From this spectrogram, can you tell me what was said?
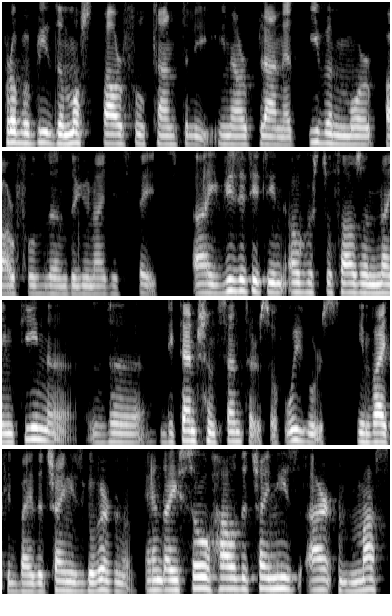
probably the most powerful country in our planet, even more powerful than the United States. I visited in August 2019 uh, the detention centers of Uyghurs invited by the Chinese government, and I saw how the Chinese are mass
